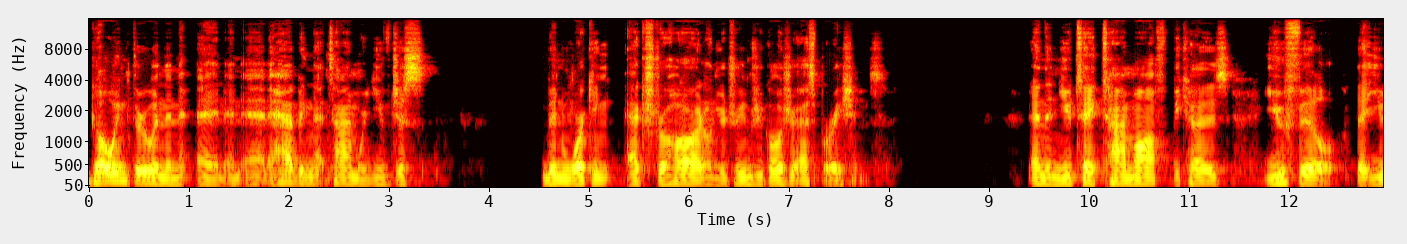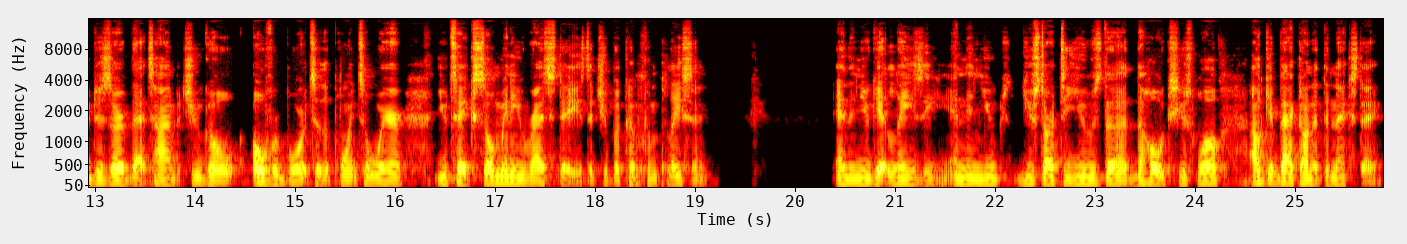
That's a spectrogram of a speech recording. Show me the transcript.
going through and then and and, and having that time where you've just been working extra hard on your dreams your goals your aspirations. And then you take time off because you feel that you deserve that time but you go overboard to the point to where you take so many rest days that you become complacent. And then you get lazy and then you you start to use the the whole excuse well i'll get back on it the next day.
